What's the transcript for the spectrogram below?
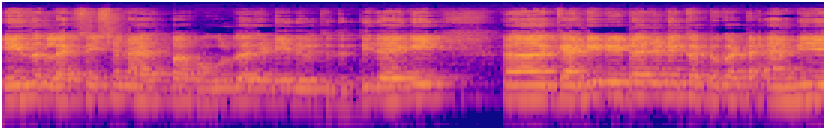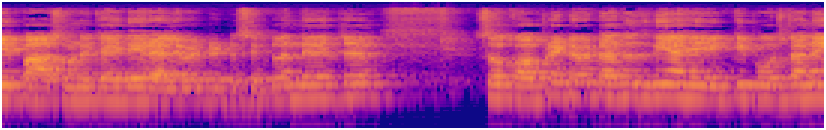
ਏਜ ਰਿਲੈਕਸੇਸ਼ਨ ਐਜ਼ ਪਰ ਰੂਲਸ ਹੈ ਜਿਹੜੀ ਇਹਦੇ ਵਿੱਚ ਦਿੱਤੀ ਜਾਏਗੀ। ਕੈਂਡੀਡੇਟ ਹੈ ਜਿਹੜੇ ਘੱਟੋ ਘੱਟ ਐਮਬੀਏ ਪਾਸ ਹੋਣੇ ਚਾਹੀਦੇ ਰੈਲੇਵੈਂਟ ਡਿਸਪਲਿਨ ਦੇ ਵਿੱਚ। ਸੋ ਕੋਆਪਰੇਟਿਵ ਅਟਾਰਨਸ ਦੀਆਂ ਇਹ 21 ਪੋਸਟਾਂ ਨੇ।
